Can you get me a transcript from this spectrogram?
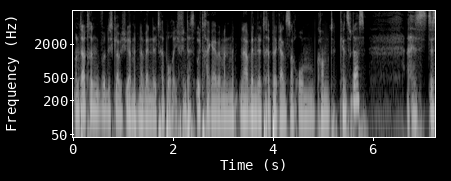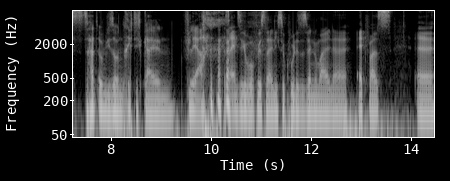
Und da drin würde ich, glaube ich, wieder mit einer Wendeltreppe hoch. Ich finde das ultra geil, wenn man mit einer Wendeltreppe ganz nach oben kommt. Kennst du das? Das, das hat irgendwie so einen richtig geilen Flair. Das Einzige, wofür es dann halt nicht so cool ist, ist, wenn du mal eine etwas äh,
